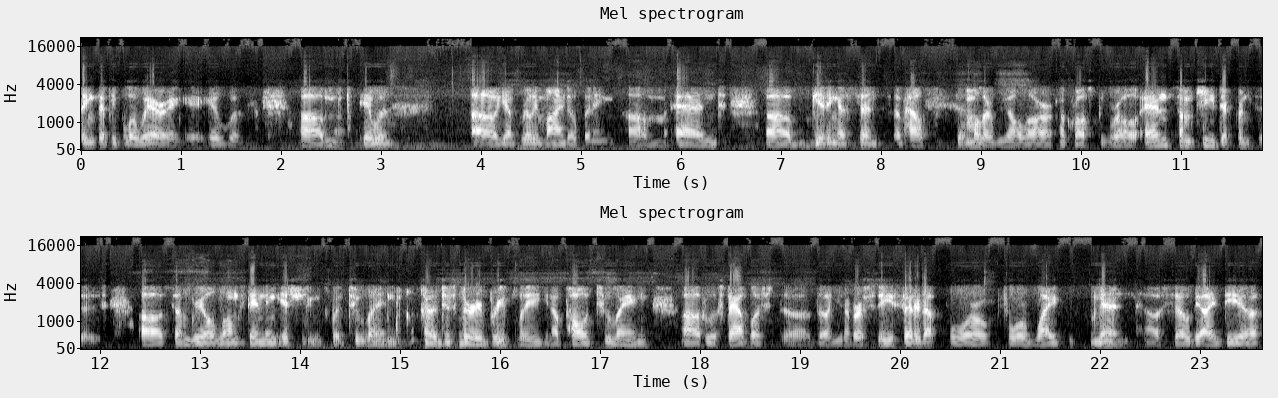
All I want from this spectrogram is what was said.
things that people are wearing. It, it was, um, it was, uh, yeah, really mind opening, um, and uh, getting a sense of how similar we all are across the world, and some key differences, uh, some real long-standing issues with Tulane. Uh, just very briefly, you know, Paul Tulane, uh, who established uh, the university, set it up for for white men. Uh, so the idea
